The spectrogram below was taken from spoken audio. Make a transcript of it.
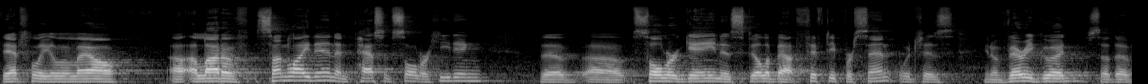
They actually allow uh, a lot of sunlight in and passive solar heating. The uh, solar gain is still about 50%, which is you know, very good. So the,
